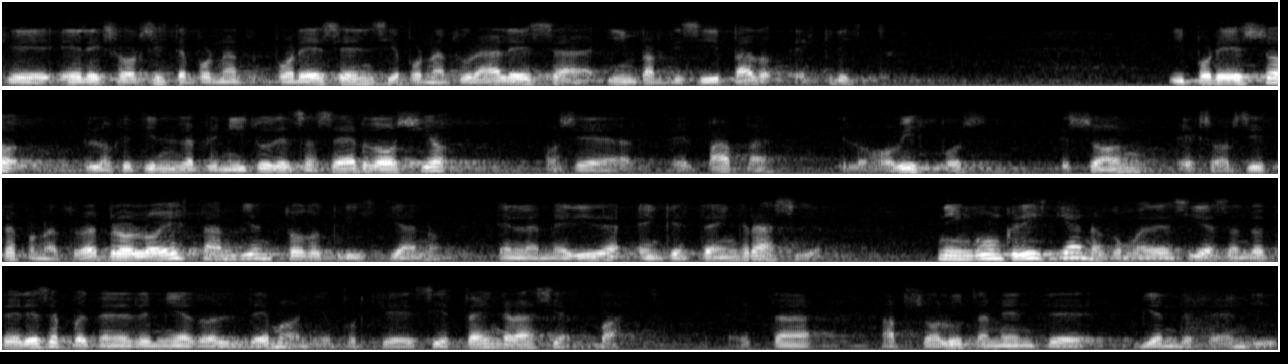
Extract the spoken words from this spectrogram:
que el exorcista por, por esencia, por naturaleza, imparticipado es Cristo. Y por eso los que tienen la plenitud del sacerdocio, o sea, el Papa y los obispos, son exorcistas por naturaleza, pero lo es también todo cristiano en la medida en que está en gracia. Ningún cristiano, como decía Santa Teresa, puede tenerle miedo al demonio, porque si está en gracia, basta, está absolutamente bien defendido.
